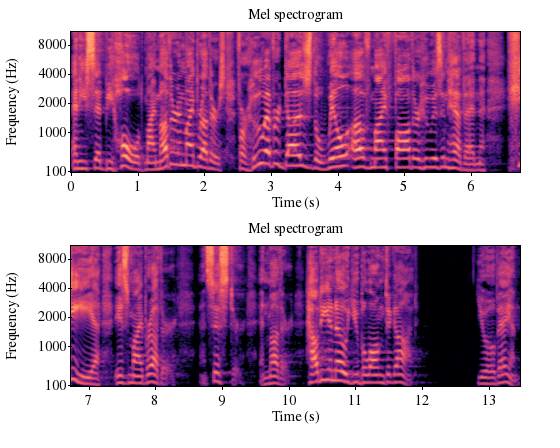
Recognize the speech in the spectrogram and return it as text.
and he said, Behold, my mother and my brothers, for whoever does the will of my Father who is in heaven, he is my brother and sister and mother. How do you know you belong to God? You obey him.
